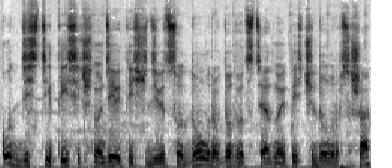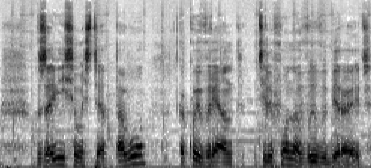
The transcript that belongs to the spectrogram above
От 10 тысяч, ну, 9900 долларов до 21 тысячи долларов США, в зависимости от того, какой вариант телефона вы выбираете.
